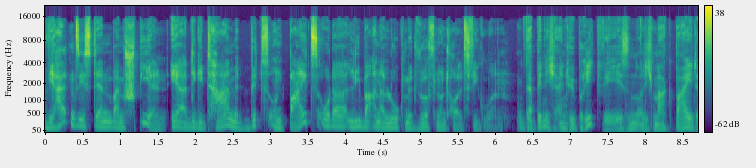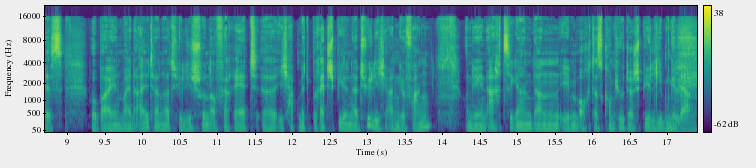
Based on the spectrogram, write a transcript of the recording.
Wie halten Sie es denn beim Spielen? Eher digital mit Bits und Bytes oder lieber analog mit Würfeln und Holzfiguren? Da bin ich ein Hybridwesen und ich mag beides. Wobei mein Alter natürlich schon auch verrät, äh, ich habe mit Brettspielen natürlich angefangen und in den 80ern dann eben auch das Computerspiel lieben gelernt.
